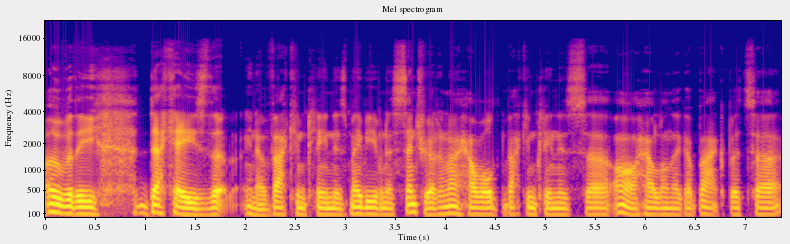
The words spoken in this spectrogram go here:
over the decades that you know vacuum cleaners, maybe even a century, I don't know how old vacuum cleaners uh, are, how long they go back, but uh,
